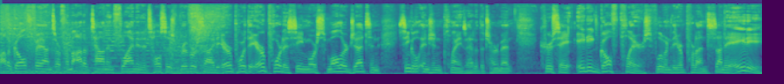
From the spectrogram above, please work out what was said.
lot of golf fans are from out of town and flying into Tulsa's Riverside Airport. The airport has seen more smaller jets and single engine planes ahead of the tournament. Crews say 80 golf players flew into the airport on Sunday. 80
